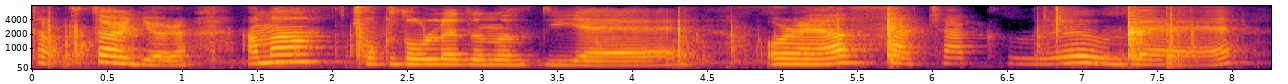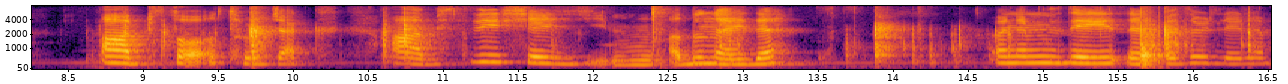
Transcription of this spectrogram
tamam söylüyorum. Ama çok zorladınız diye. Oraya saçaklı ve abisi oturacak. Abisi şey adı neydi? Önemli değil. e, Özür dilerim.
